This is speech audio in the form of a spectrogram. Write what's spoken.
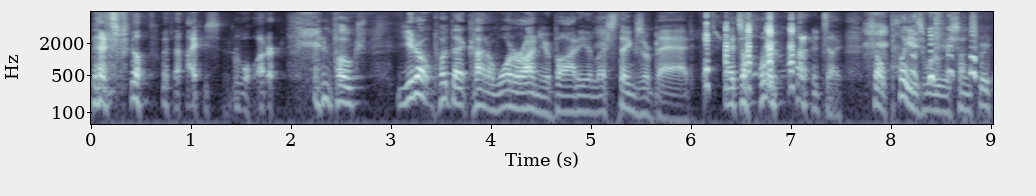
that's filled with ice and water. And folks, you don't put that kind of water on your body unless things are bad. That's all we want to tell you. So please wear your sunscreen.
